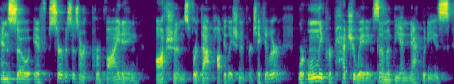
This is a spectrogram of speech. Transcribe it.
And so if services aren't providing options for that population in particular, we're only perpetuating some of the inequities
